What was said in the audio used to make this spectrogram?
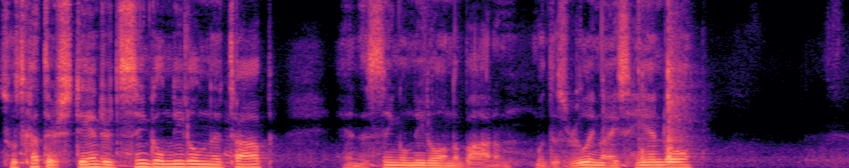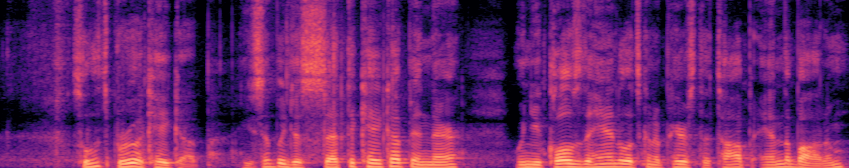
So it's got their standard single needle in the top and the single needle on the bottom with this really nice handle. So let's brew a K-Cup. You simply just set the K-Cup in there. When you close the handle, it's going to pierce the top and the bottom.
